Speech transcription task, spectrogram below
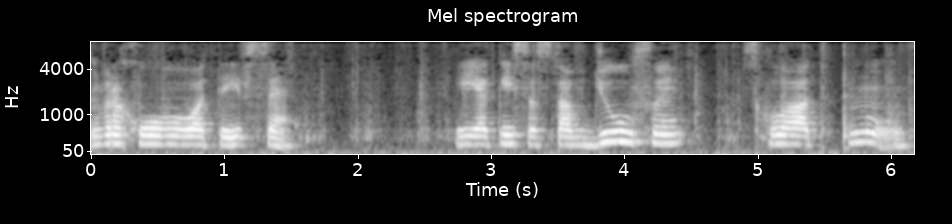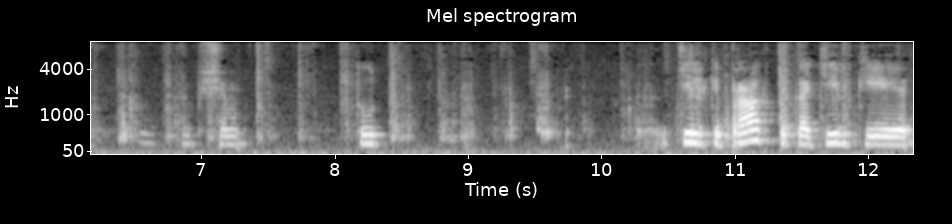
враховувати, і все. І який состав дюфи, склад. Ну, в общем, тут тільки практика, тільки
